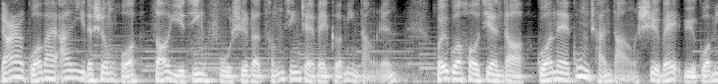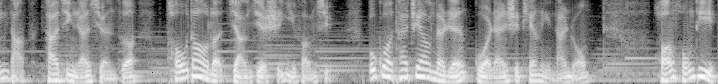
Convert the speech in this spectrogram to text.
然而，国外安逸的生活早已经腐蚀了曾经这位革命党人。回国后见到国内共产党示威与国民党，他竟然选择投到了蒋介石一方去。不过，他这样的人果然是天理难容。黄宏帝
